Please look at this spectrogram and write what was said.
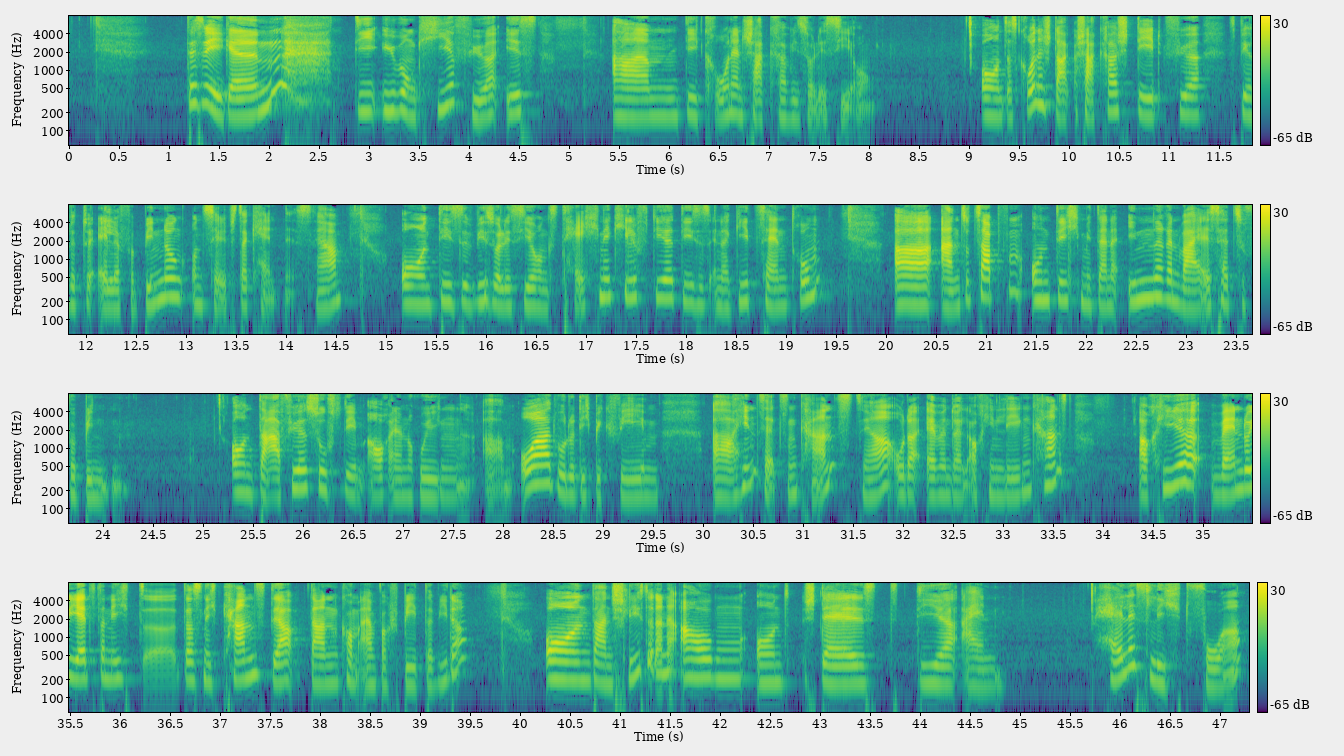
Deswegen, die Übung hierfür ist ähm, die Kronenchakra-Visualisierung. Und das Kronenchakra steht für spirituelle Verbindung und Selbsterkenntnis. Ja? Und diese Visualisierungstechnik hilft dir, dieses Energiezentrum äh, anzuzapfen und dich mit deiner inneren Weisheit zu verbinden. Und dafür suchst du eben auch einen ruhigen ähm, Ort, wo du dich bequem äh, hinsetzen kannst, ja, oder eventuell auch hinlegen kannst. Auch hier, wenn du jetzt da nicht, äh, das nicht kannst, ja, dann komm einfach später wieder. Und dann schließt du deine Augen und stellst dir ein helles Licht vor,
